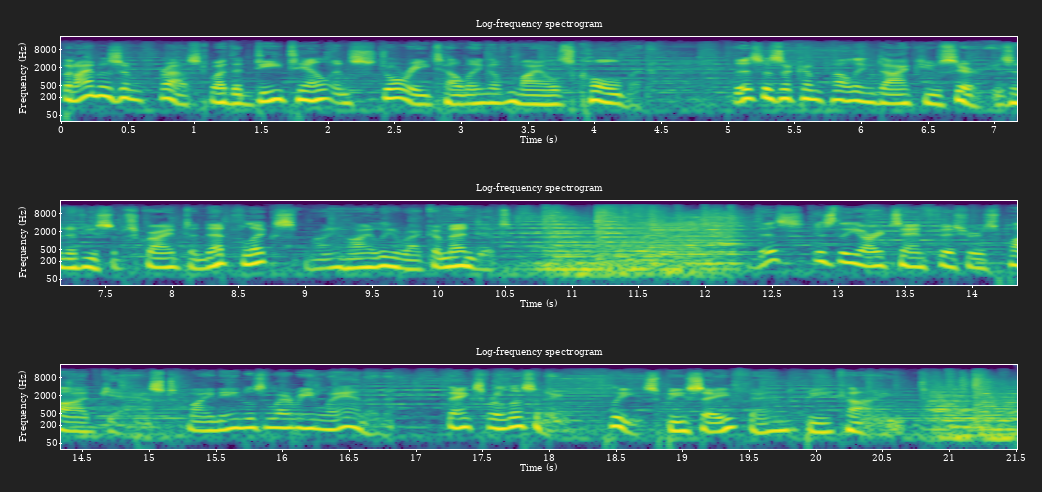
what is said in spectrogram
but I was impressed by the detail and storytelling of Miles Coleman. This is a compelling docu-series, and if you subscribe to Netflix, I highly recommend it. This is the Arts in Fishers Podcast. My name is Larry Lannan. Thanks for listening. Please be safe and be kind.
